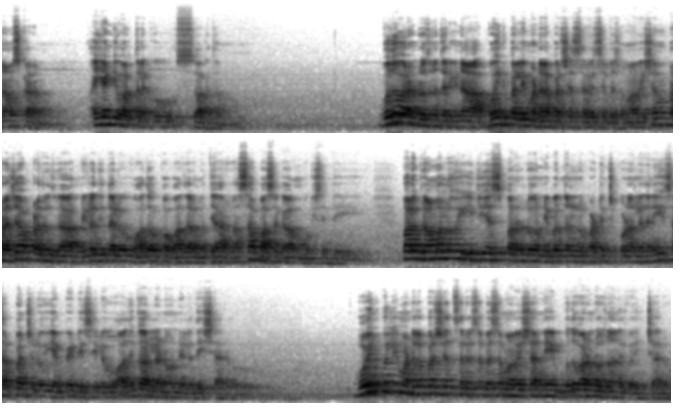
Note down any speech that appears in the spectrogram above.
నమస్కారం. ఐఎన్టి వార్తలకు స్వాగతం. బుధవారం రోజున జరిగిన బోయినపల్లి మండల పరిషత్ సర్వసభ్య సమావేశం ప్రజాప్రతినిధుల నిలదీతలు వాదోపవాదాల మధ్య రసాభాసగా ముగిసింది. పలు గ్రామాల్లో ఈజీఎస్ పనుల్లో నిబంధనలు పట్టించుకోవడం లేదని సర్పంచులు ఎంపీటీసీలు అధికారులను నిలదీశారు. బోయినపల్లి మండల పరిషత్ సర్వసభ్య సమావేశాన్ని బుధవారం రోజున నిర్వహించారు.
